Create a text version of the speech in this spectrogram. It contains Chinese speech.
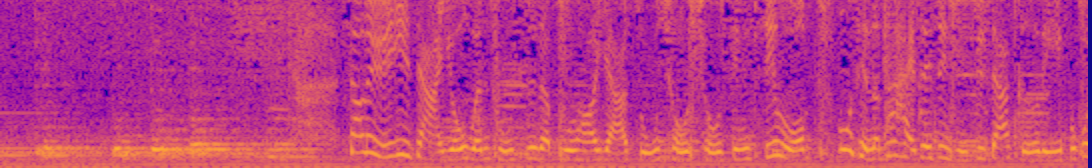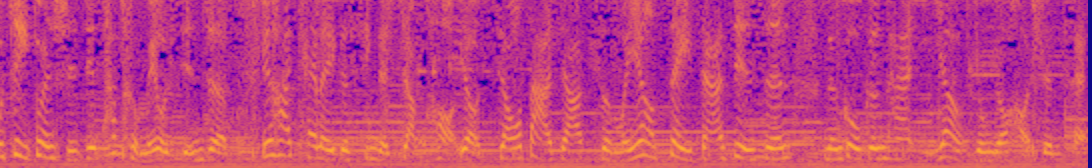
效力于意甲尤文图斯的葡萄牙足球球星 C 罗，目前呢他还在进行居家隔离，不过这一段时间他可没有闲着，因为他开了一个新的账号，要教大家怎么样在家健身，能够跟他一样拥有好身材。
